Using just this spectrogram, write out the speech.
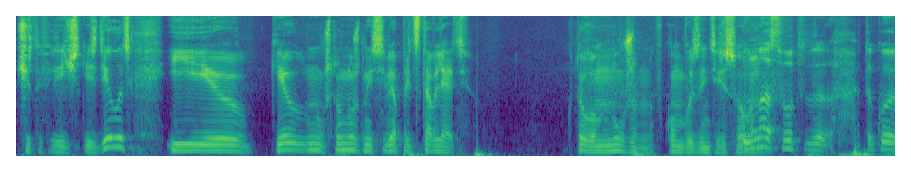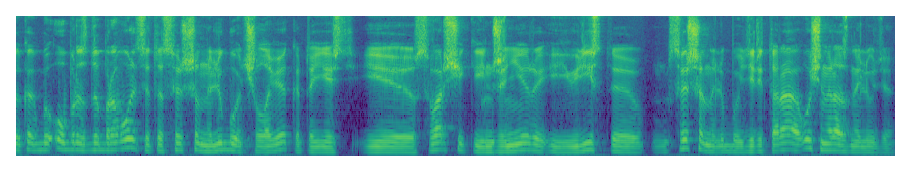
чисто физически сделать, и ну, что нужно из себя представлять? Кто вам нужен, в ком вы заинтересованы? У нас вот э, такой как бы образ добровольца – это совершенно любой человек. Это есть и сварщики, и инженеры, и юристы, совершенно любой, директора, очень разные люди.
